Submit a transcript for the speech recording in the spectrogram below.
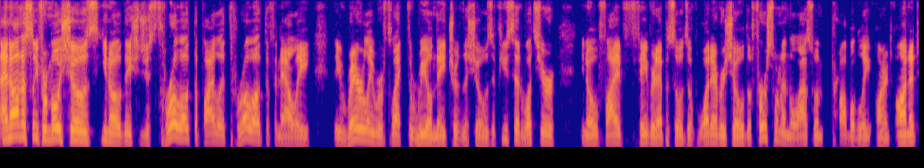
And honestly, for most shows, you know, they should just throw out the pilot, throw out the finale. They rarely reflect the real nature of the shows. If you said, What's your you know, five favorite episodes of whatever show. The first one and the last one probably aren't on it.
